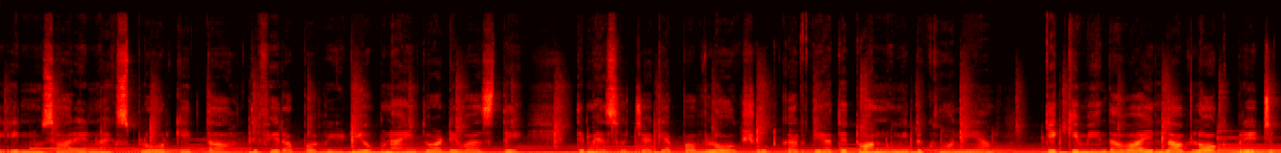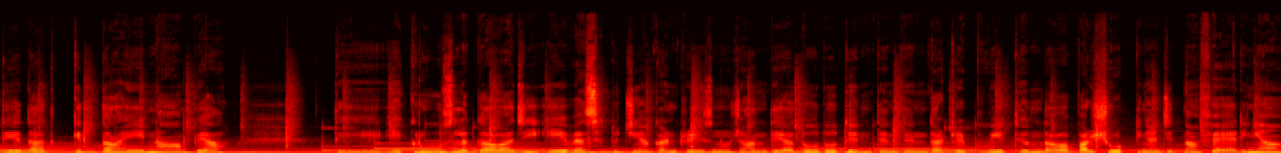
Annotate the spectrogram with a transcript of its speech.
ਇਹਨੂੰ ਸਾਰੇ ਨੂੰ ਐਕਸਪਲੋਰ ਕੀਤਾ ਤੇ ਫਿਰ ਆਪਾਂ ਵੀਡੀਓ ਬਣਾਈ ਤੁਹਾਡੇ ਵਾਸਤੇ। ਤੇ ਮੈਂ ਸੋਚਿਆ ਕਿ ਆਪਾਂ ਵਲੌਗ ਸ਼ੂਟ ਕਰਦੇ ਆ ਤੇ ਤੁਹਾਨੂੰ ਵੀ ਦਿਖਾਉਨੇ ਆ ਕਿ ਕਿਵੇਂ ਦਾ ਵਾ ਇਹ ਲਵ ਲੌਕ ਬ੍ਰਿਜ ਤੇ ਇਹਦਾ ਕਿੱਦਾਂ ਇਹ ਨਾਂ ਪਿਆ। ਤੇ ਇਹ ਕਰੂਜ਼ ਲੱਗਾ ਵਾ ਜੀ, ਇਹ ਵੈਸੇ ਦੂਜੀਆਂ ਕੰਟਰੀਜ਼ ਨੂੰ ਜਾਂਦੇ ਆ ਦੋ ਦੋ ਤਿੰਨ ਤਿੰਨ ਦਿਨ ਦਾ ਟ੍ਰਿਪ ਵੀ ਇੱਥੇ ਹੁੰਦਾ ਵਾ, ਪਰ ਛੋਟੀਆਂ ਜਿੱਦਾਂ ਫੈਰੀਆਂ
